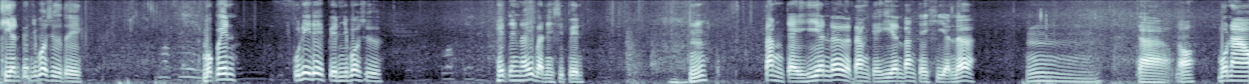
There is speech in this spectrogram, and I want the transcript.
เขียนเป็นอยู่บ่ชื่อตัวเองบ่เป็นผู้นี้ได้เป็นอยู่บ่ชื่อเฮ็ดจังไดบัดนี้สิเป็น หึตั้งใจเฮียนเด้อตั้งใจเฮียนตั้งใจเขียนเด้ออืมจ้าเนาะบ่หนาว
